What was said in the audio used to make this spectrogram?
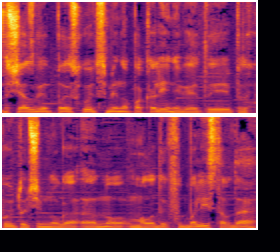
сейчас, говорит, происходит смена поколения, говорит, и приходит очень много, э, ну, молодых футболистов, да,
